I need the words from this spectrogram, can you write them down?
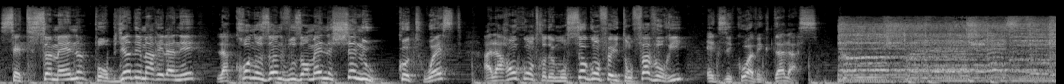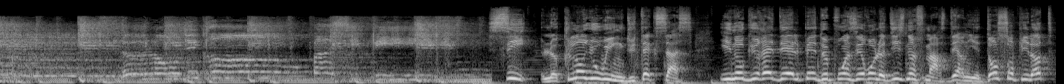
Cette semaine, pour bien démarrer l'année, la Chronozone vous emmène chez nous, côte ouest, à la rencontre de mon second feuilleton favori, ex aequo avec Dallas. Le. Si le clan Ewing du Texas inaugurait DLP 2.0 le 19 mars dernier dans son pilote,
